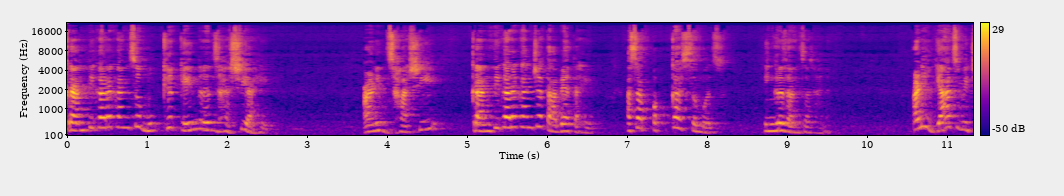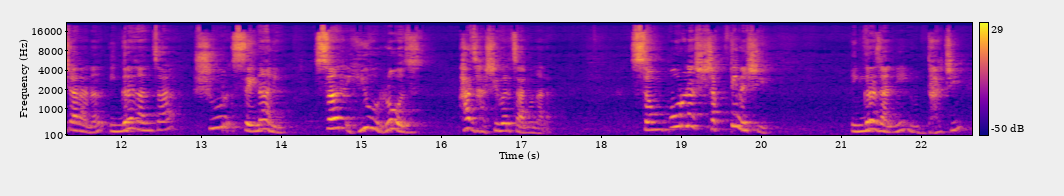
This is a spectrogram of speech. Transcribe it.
क्रांतिकारकांचं मुख्य केंद्र झाशी आहे. आणि झाशी क्रांतिकारकांच्या ताब्यात आहे असा पक्का समज इंग्रजांचा झाला. आणि याच विचारानं इंग्रजांचा शूर सेनानी सर ह्यू रोज हा झाशीवर चालून आला. संपूर्ण शक्तीनशी इंग्रजांनी युद्धाची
